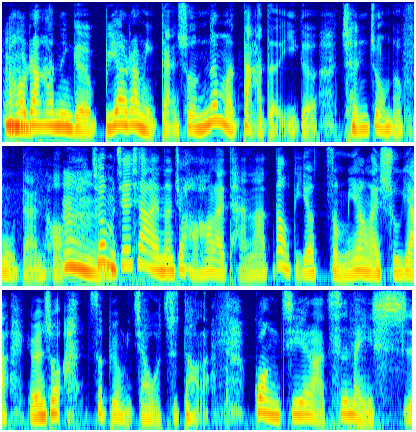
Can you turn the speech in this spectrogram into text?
然后让它那个不要让你感受那么大的一个沉重的负担哈。嗯，所以我们接下来呢，就好好来谈啦，到底要怎么样来舒压？有人说啊，这不用你教，我知道了，逛街啦，吃美食，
